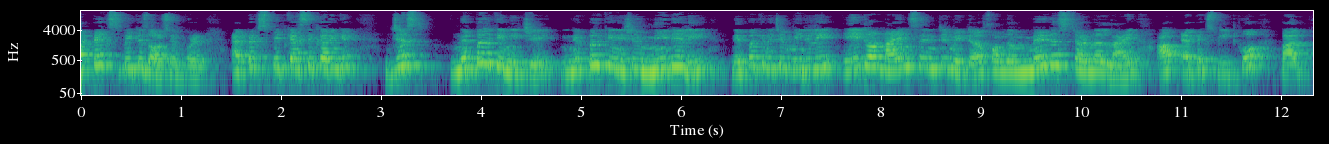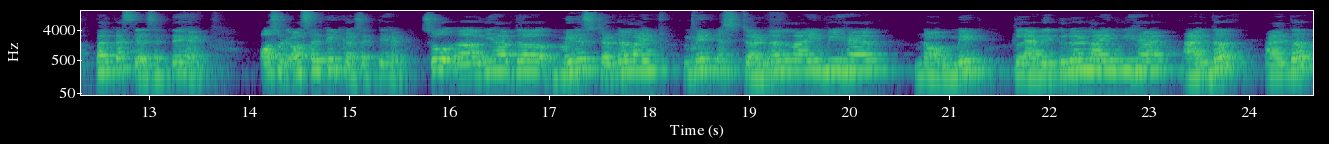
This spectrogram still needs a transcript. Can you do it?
apex beat is also important apex beat कैसे करेंगे? जस्ट निपल के नीचे निपल के नीचे मीडियली निपल के नीचे मीडियली एट और nine centimetre from the mid sternal line आप एपेक्स बीट को परकस कर सकते हैं और सॉरी ऑसल्टेट कर सकते हैं so we have the mid sternal line mid sternal line we have now mid clavicular line we have and the and the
